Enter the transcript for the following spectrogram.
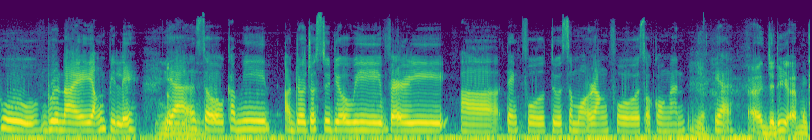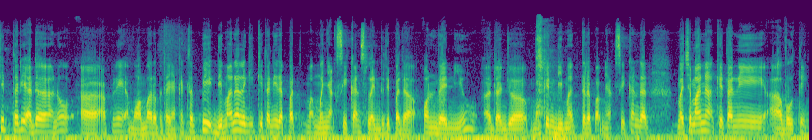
who Brunei yang pilih. Mm. Yeah, so kami uh, Dojo Studio we very uh, thankful to semua orang for sokongan. Yeah. yeah. Uh, jadi uh, mungkin tadi ada anu uh, apa ni Muhammad bertanyakan tapi di mana lagi kita ni dapat menyaksikan selain daripada on venue uh, dan juga mungkin di mana terdapat menyaksikan dan macam mana kita ni uh, voting?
